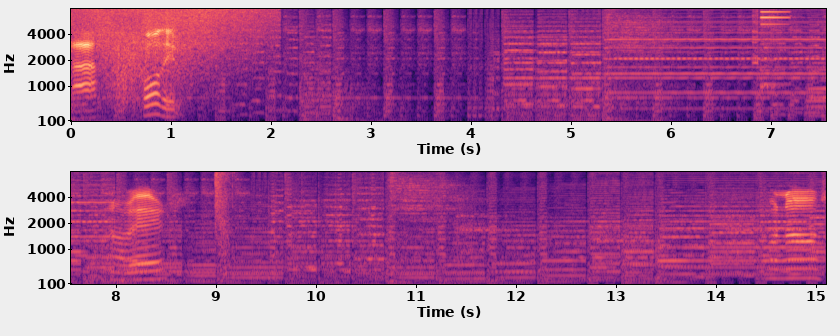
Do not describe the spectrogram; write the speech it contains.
Ah, joder. Ver. Vámonos.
